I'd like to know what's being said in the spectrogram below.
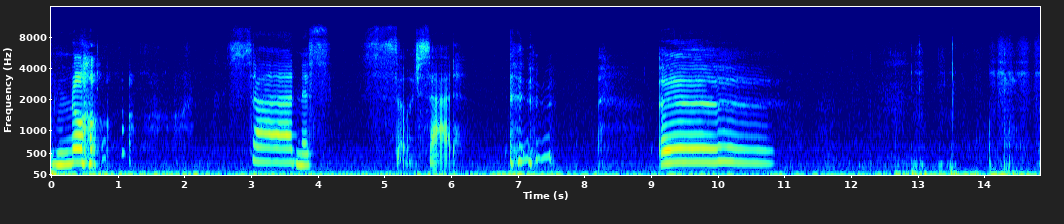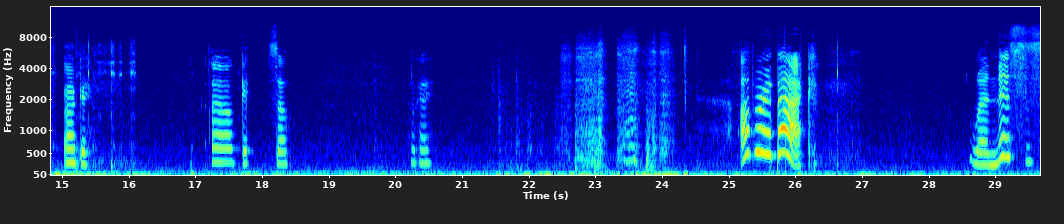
No. Sadness. So much sad. uh. Okay. Okay, so. Okay. I'll be right back. When this is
